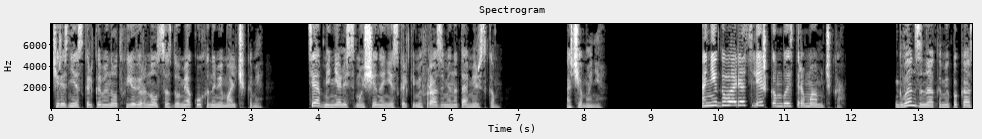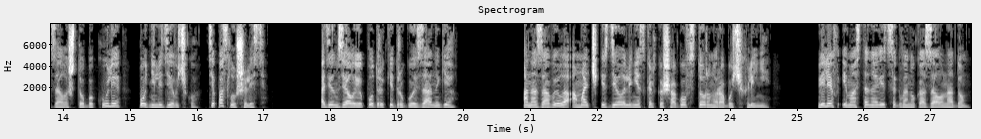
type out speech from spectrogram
Через несколько минут Хью вернулся с двумя кухонными мальчиками. Те обменялись с мужчиной несколькими фразами на тамильском. О чем они? «Они говорят слишком быстро, мамочка». Гвен знаками показала, чтобы Кули подняли девочку. Те послушались. Один взял ее под руки, другой за ноги. Она завыла, а мальчики сделали несколько шагов в сторону рабочих линий. Велев им остановиться, Гвен указала на дом.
